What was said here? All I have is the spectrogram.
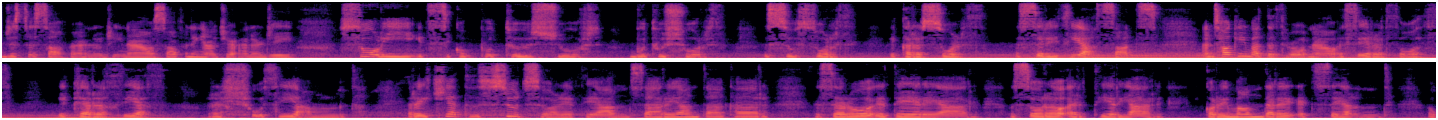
Just a softer energy now, softening out your energy. Suri bwtw siwrth, y swswrth, y caraswrth, y sirithiasads. And talking about the throat now, y sirithoth, y carathiath, ryswthiamd. Reikiat y sŵtsorydd i ansariandacar, y sero y deriar, y soro arteriar, gorimandare et sernd, y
